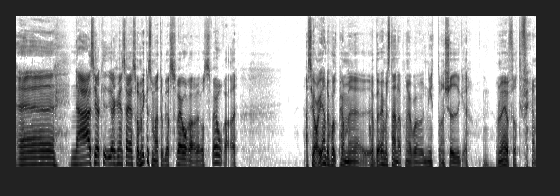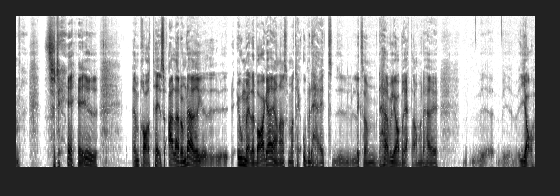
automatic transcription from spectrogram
Eh, nej, alltså jag, jag kan säga så mycket som att det blir svårare och svårare. Alltså jag har ju ändå hållit på med, jag började med standup när jag var 19-20 Mm. och nu är jag 45. Så det är ju en bra tid. Så alla de där eh, omedelbara grejerna som man tänker, oh men det här är ett, liksom, det här vill jag berätta om och det här är, ja,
